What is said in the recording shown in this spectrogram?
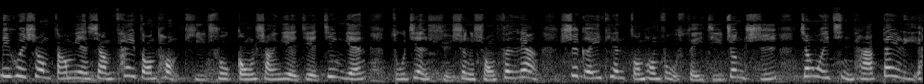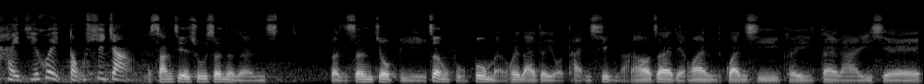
例会上当面向蔡总统提出工商业界建言，足见许胜雄分量。事隔一天，总统府随即证实将委请他代理海基会董事长。商界出身的人本身就比政府部门会来得有弹性啊，然后在两岸关系可以带来一些。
